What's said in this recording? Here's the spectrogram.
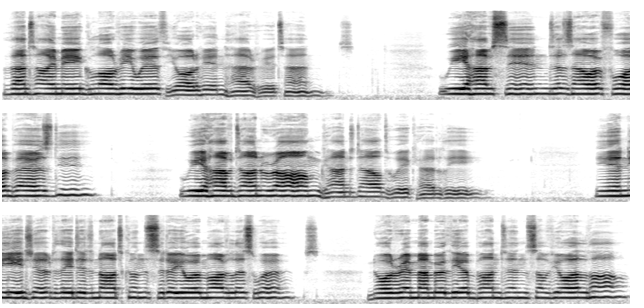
that I may glory with your inheritance. We have sinned as our forebears did. We have done wrong and dealt wickedly. In Egypt they did not consider your marvelous works, nor remember the abundance of your love.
